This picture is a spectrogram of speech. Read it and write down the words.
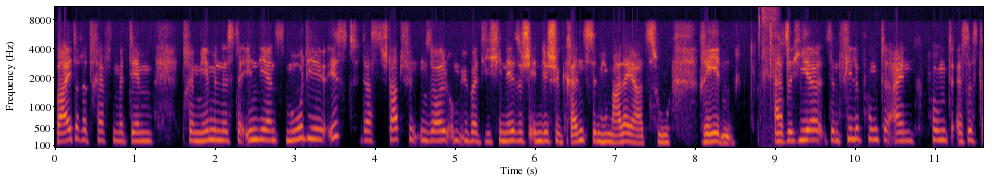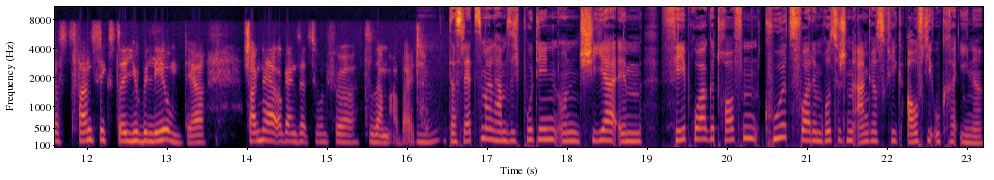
weitere Treffen mit dem Premierminister Indiens Modi ist, das stattfinden soll, um über die chinesisch-indische Grenze im Himalaya zu reden. Also hier sind viele Punkte. Ein Punkt, es ist das 20. Jubiläum der Shanghai Organisation für Zusammenarbeit. Mhm. Das letzte Mal haben sich Putin und Xi im Februar getroffen, kurz vor dem russischen Angriffskrieg auf die Ukraine.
